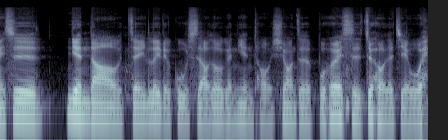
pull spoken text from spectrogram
每次念到这一类的故事啊，我都有个念头，希望这不会是最后的结尾。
